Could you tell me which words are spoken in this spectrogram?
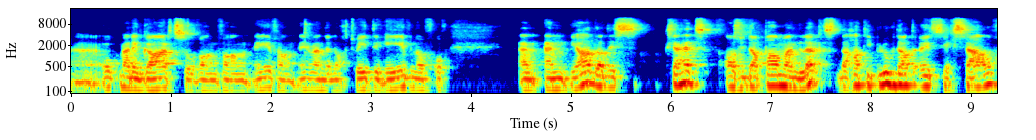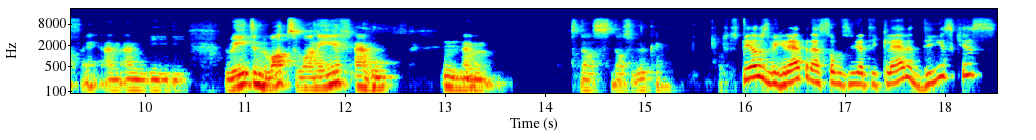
Uh, ook met een guard, zo van, van, hey, van hey, we hebben er nog twee te geven. Of, of, en, en ja, dat is, ik zeg het, als u dat moment lukt, dan gaat die ploeg dat uit zichzelf. Hè, en en die, die weten wat, wanneer en hoe. Mm -hmm. En dat is, dat is leuk. Spelers begrijpen dat soms niet, dat die kleine dingetjes,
